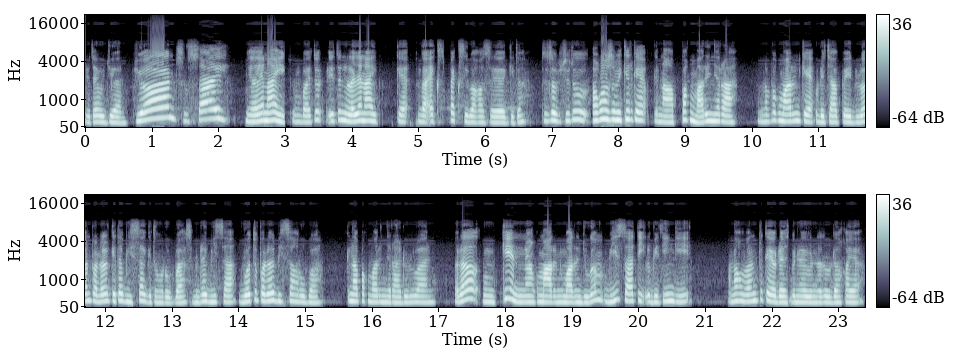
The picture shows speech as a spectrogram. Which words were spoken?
ceritanya ujian. Ujian selesai nilainya naik. Sumpah itu itu nilainya naik kayak nggak expect sih bakal segitu terus habis itu aku langsung mikir kayak kenapa kemarin nyerah? Kenapa kemarin kayak udah capek duluan padahal kita bisa gitu ngerubah? Sebenarnya bisa. Gua tuh padahal bisa ngerubah. Kenapa kemarin nyerah duluan? Padahal mungkin yang kemarin-kemarin juga bisa ti lebih tinggi. Karena kemarin tuh kayak udah bener-bener udah kayak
